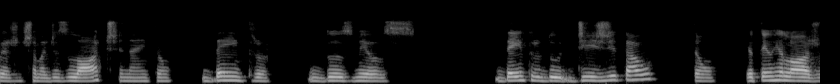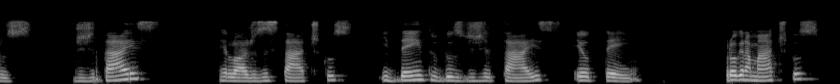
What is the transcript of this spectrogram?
a gente chama de slot, né? Então, dentro dos meus dentro do digital, então eu tenho relógios digitais, relógios estáticos e dentro dos digitais eu tenho programáticos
